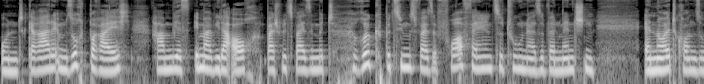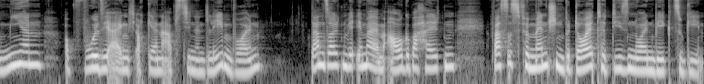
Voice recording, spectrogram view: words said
und gerade im Suchtbereich haben wir es immer wieder auch beispielsweise mit Rück- bzw. Vorfällen zu tun, also wenn Menschen erneut konsumieren, obwohl sie eigentlich auch gerne abstinent leben wollen, dann sollten wir immer im Auge behalten, was es für Menschen bedeutet, diesen neuen Weg zu gehen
